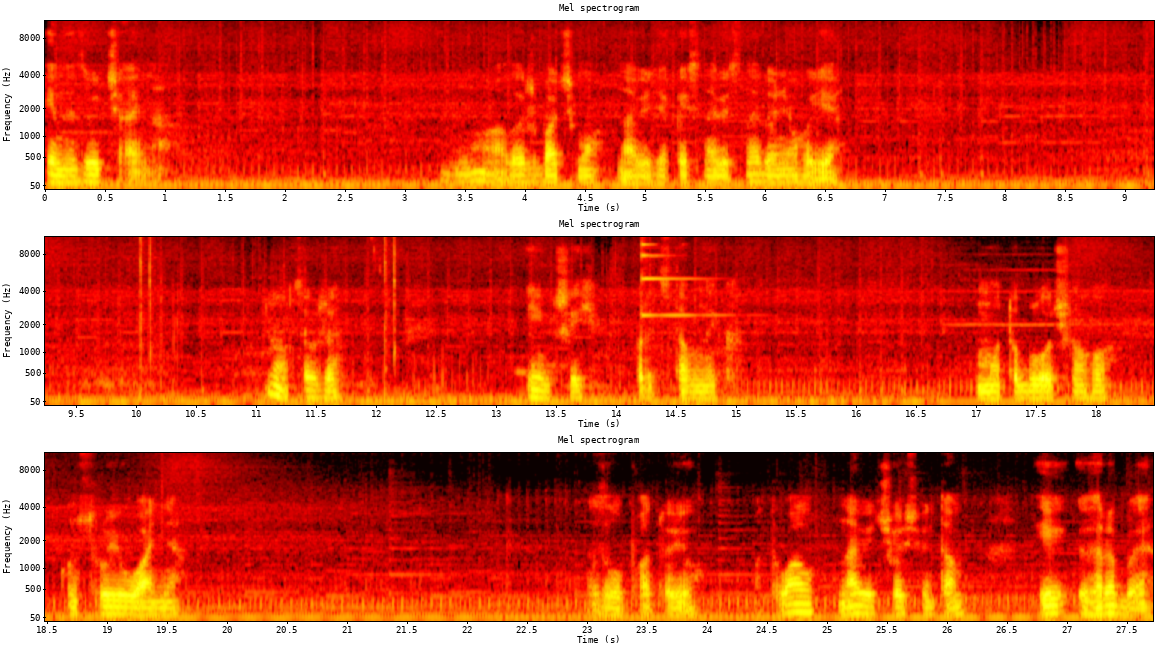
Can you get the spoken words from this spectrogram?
І незвичайна. Ну, але ж бачимо, навіть якесь навісне до нього є. Ну, це вже інший представник мотоблочного конструювання з лопатою отвал, навіть щось він там і гребе.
